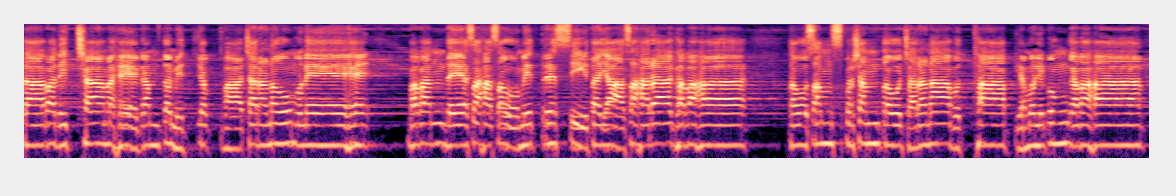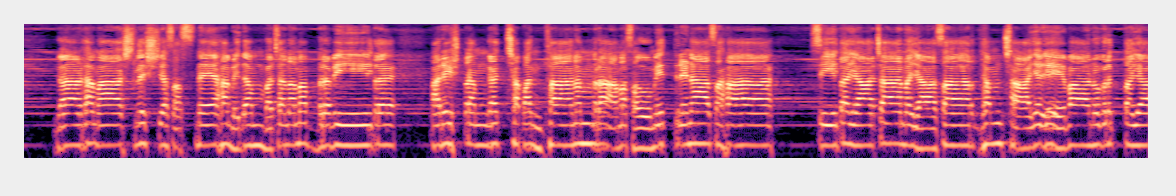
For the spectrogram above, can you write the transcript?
तावदिच्छामहे गन्तुमित्युक्त्वा चरणौ मुनेः। भवन्दे सह सौमित्रिः सीतया सह राघवः। तौ संस्पृशन्तौ चरणावुत्थाप्यमुनिपुङ्गवः गाढमाश्लिष्य सस्नेहमिदम् वचनमब्रवीत्। अरिष्टम् गच्छ पन्थानम् रामसौमित्रिणा सह। सीतया चानया सार्धम् छाययेवानुवृत्तया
